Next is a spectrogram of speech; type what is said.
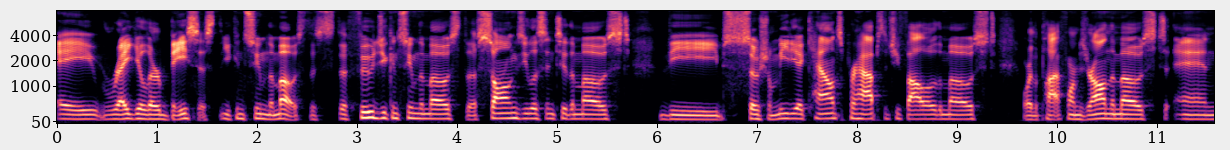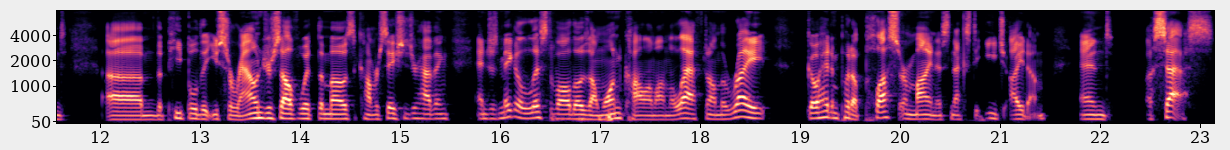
a regular basis you consume the most the, the foods you consume the most the songs you listen to the most the social media accounts perhaps that you follow the most or the platforms you're on the most and um, the people that you surround yourself with the most the conversations you're having and just make a list of all those on one column on the left. And on the right go ahead and put a plus or minus next to each item and assess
